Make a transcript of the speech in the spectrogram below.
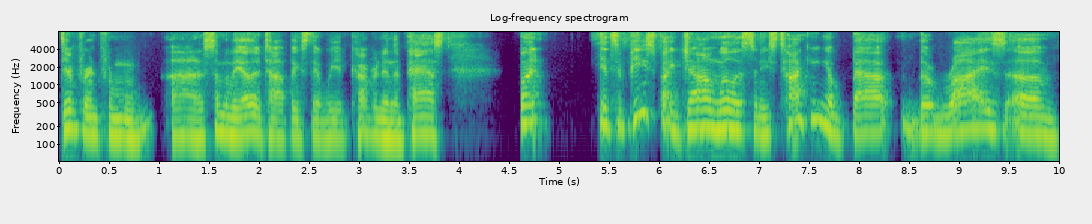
different from uh, some of the other topics that we have covered in the past. But it's a piece by John Willis, and he's talking about the rise of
